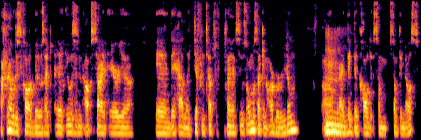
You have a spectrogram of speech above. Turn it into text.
I forgot what it's called, but it was like it was an outside area, and they had like different types of plants. It was almost like an arboretum, um, mm. I think they called it some something else,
